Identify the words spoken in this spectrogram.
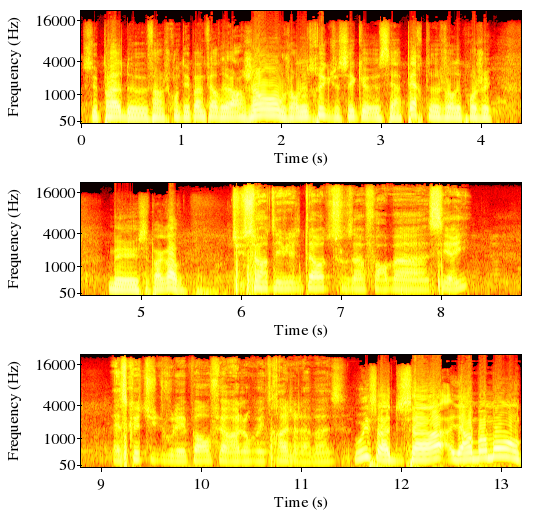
C'est pas de, enfin je comptais pas me faire de l'argent ou ce genre de truc. Je sais que c'est à perte ce genre de projet, mais c'est pas grave. Tu sors Devil Town sous un format série. Est-ce que tu ne voulais pas en faire un long métrage à la base? Oui, ça, ça, il y a un moment,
